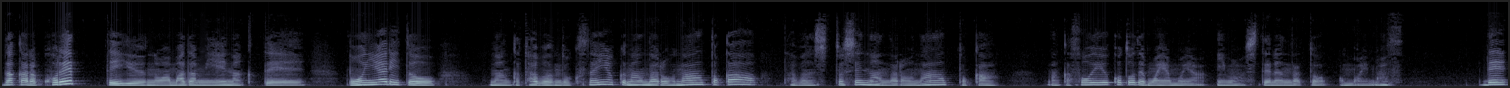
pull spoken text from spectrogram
だからこれってっていうのはまだ見えなくてぼんやりとなんか多分独占欲なんだろうなとか多分嫉妬心なんだろうなとかなんかそういうことでモヤモヤ今してるんだと思います。で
